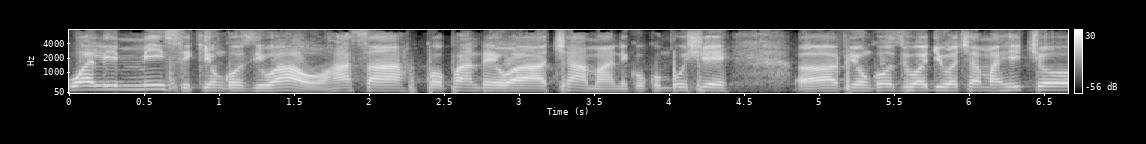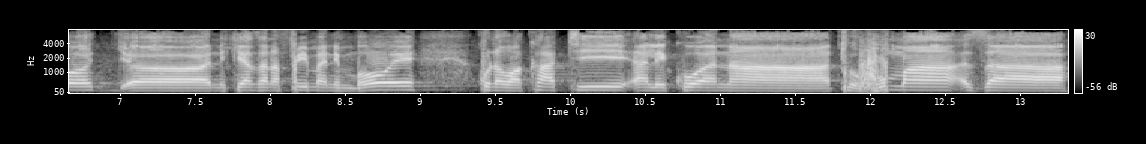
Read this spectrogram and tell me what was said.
walimisi kiongozi wao, hasa kwa upande wa chama. Nikukumbushe uh, viongozi wa juu wa chama hicho uh, nikianza na Freeman Mbowe, kuna wakati alikuwa na tuhuma za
